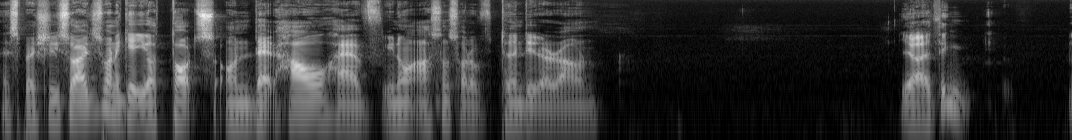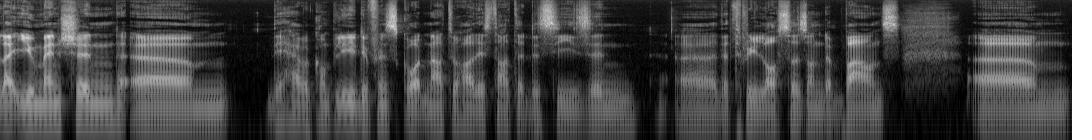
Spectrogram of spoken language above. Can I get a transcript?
especially. So I just want to get your thoughts on that. How have you know Arsenal sort of turned it around? Yeah, I think, like you mentioned, um, they have a completely different squad now to how they started the season. Uh, the three losses on the bounce, um,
